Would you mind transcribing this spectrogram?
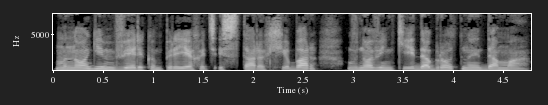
многим верикам переехать из старых хибар в новенькие добротные дома.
